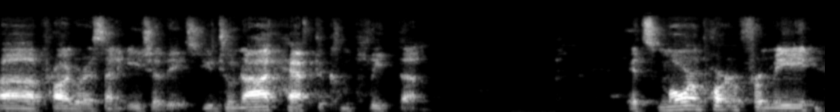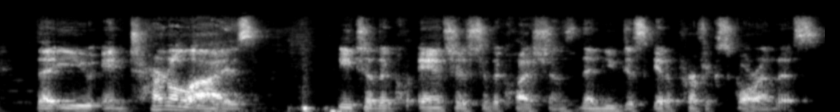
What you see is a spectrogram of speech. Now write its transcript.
uh, progress on each of these. You do not have to complete them. It's more important for me that you internalize each of the answers to the questions than you just get a perfect score on this.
